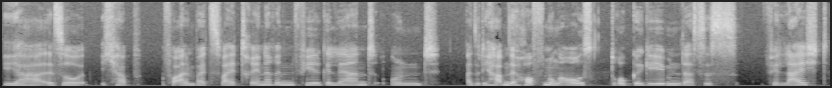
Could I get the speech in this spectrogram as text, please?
Ja, also ich habe vor allem bei zwei Trainerinnen viel gelernt und also die haben der Hoffnung Ausdruck gegeben, dass es vielleicht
